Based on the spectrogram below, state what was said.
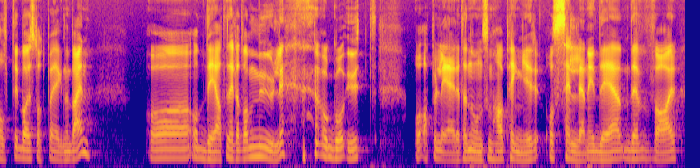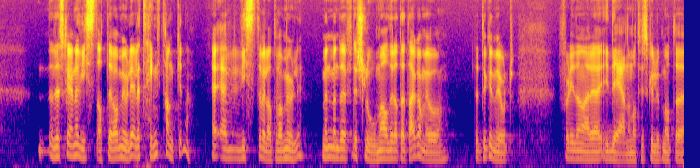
alltid bare stått på egne bein. Og, og det at det hele tatt var mulig å gå ut og appellere til noen som har penger, og selge en idé, det var Det skulle jeg gjerne visst at det var mulig, eller tenkt tanken. Jeg, jeg visste vel at det var mulig, men, men det, det slo meg aldri at dette, kan vi jo, dette kunne vi gjort. Fordi den der ideen om at vi skulle på en måte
